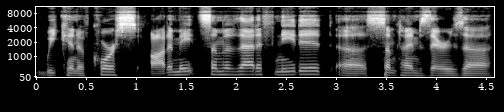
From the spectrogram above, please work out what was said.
we can, of course, automate some of that if needed. Uh, sometimes there's a,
